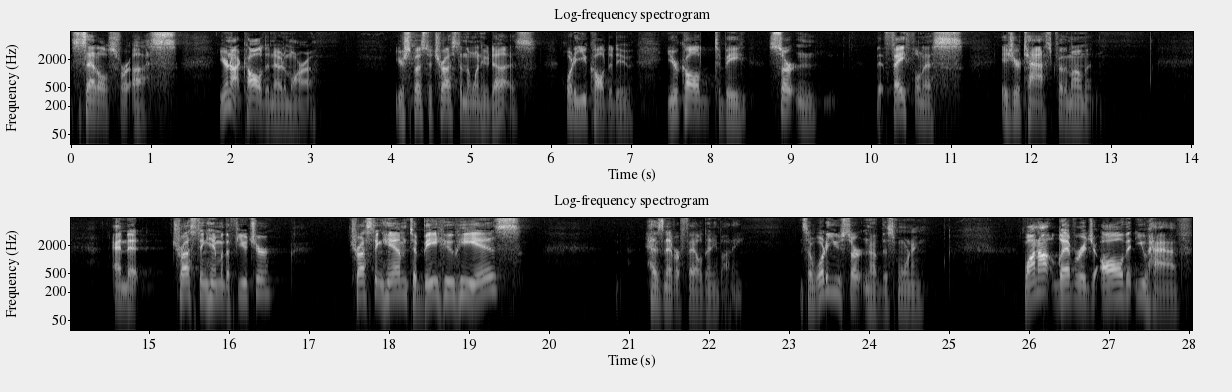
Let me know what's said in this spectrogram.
settles for us. You're not called to know tomorrow. You're supposed to trust in the one who does. What are you called to do? You're called to be certain that faithfulness is your task for the moment. And that trusting Him with the future, trusting Him to be who He is, has never failed anybody. And so, what are you certain of this morning? Why not leverage all that you have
